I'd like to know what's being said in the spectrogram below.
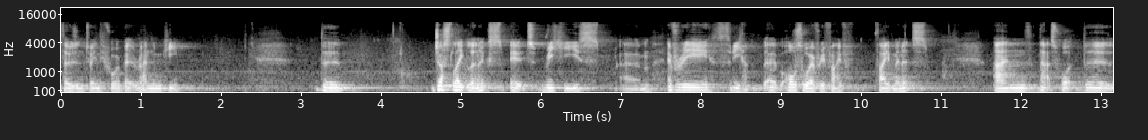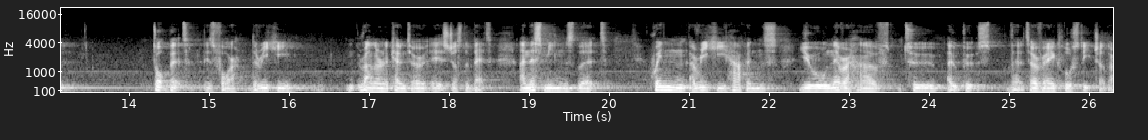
1024-bit random key. The, just like Linux, it rekeys um, every three, uh, also every five, five minutes. And that's what the top bit is for, the rekey. Rather than a counter, it's just a bit. And this means that when a rekey happens, you will never have two outputs that are very close to each other.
